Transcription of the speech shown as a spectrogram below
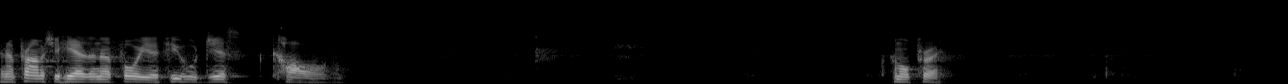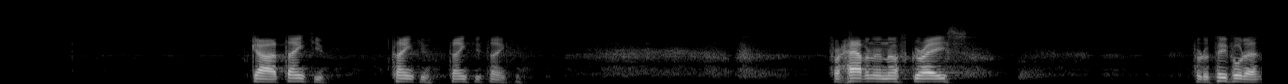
And I promise you, He has enough for you if you will just call on Him. I'm going to pray. God, thank you. Thank you. Thank you. Thank you. For having enough grace for the people that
